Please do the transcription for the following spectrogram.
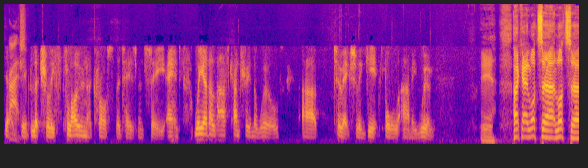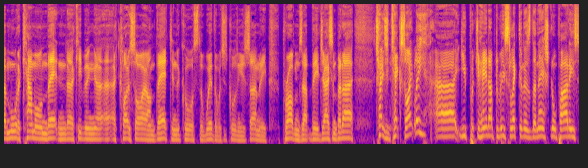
Right. They've literally flown across the Tasman Sea, and we are the last country in the world uh, to actually get fall army worm. Yeah. Okay. Lots, uh, lots uh, more to come on that, and uh, keeping a, a close eye on that, and of course the weather, which is causing you so many problems up there, Jason. But uh, changing tack slightly, uh, you put your hand up to be selected as the National Party's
